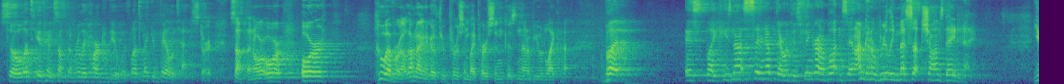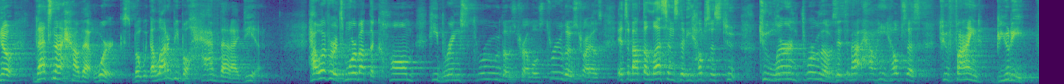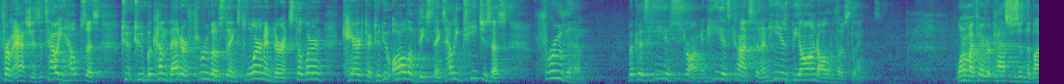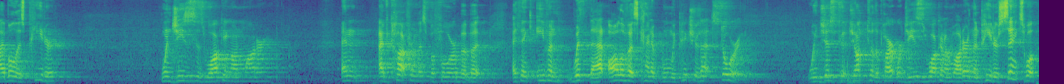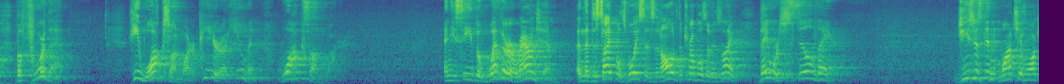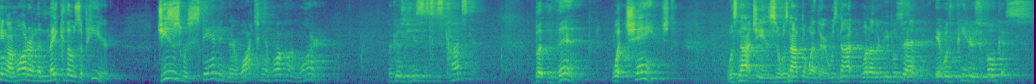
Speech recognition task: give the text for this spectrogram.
So let's give him something really hard to deal with. Let's make him fail a test or something. Or, or, or whoever else. I'm not going to go through person by person because none of you would like that. But it's like he's not sitting up there with his finger on a button saying, I'm going to really mess up Sean's day today. You know, that's not how that works. But we, a lot of people have that idea. However, it's more about the calm he brings through those troubles, through those trials. It's about the lessons that he helps us to, to learn through those. It's about how he helps us to find beauty from ashes. It's how he helps us to, to become better through those things, to learn endurance, to learn character, to do all of these things, how he teaches us through them. Because he is strong and he is constant and he is beyond all of those things. One of my favorite passages in the Bible is Peter when Jesus is walking on water. And I've taught from this before, but, but I think even with that, all of us kind of, when we picture that story, we just jump to the part where Jesus is walking on water and then Peter sinks. Well, before that, he walks on water. Peter, a human, walks on water. And you see, the weather around him and the disciples' voices and all of the troubles of his life, they were still there. Jesus didn't watch him walking on water and then make those appear. Jesus was standing there watching him walk on water because Jesus is constant. But then, what changed was not Jesus, it was not the weather, it was not what other people said, it was Peter's focus.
